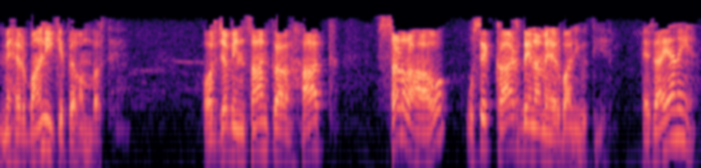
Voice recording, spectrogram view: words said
مہربانی کے پیغمبر تھے۔ اور جب انسان کا ہاتھ سڑ رہا ہو، اسے کاٹ دینا مہربانی ہوتی ہے۔ ایسا ہے یا نہیں ہے؟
